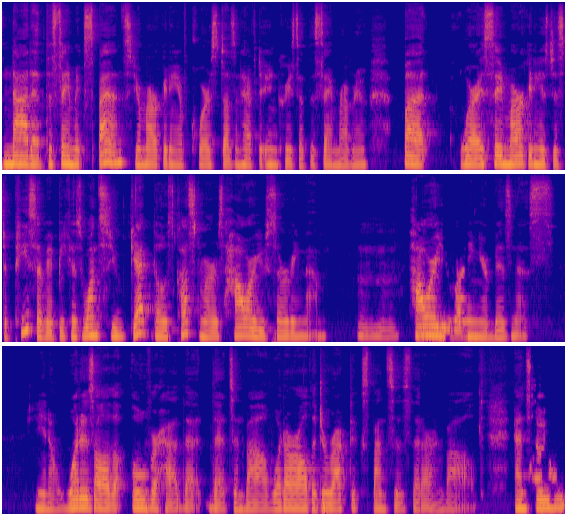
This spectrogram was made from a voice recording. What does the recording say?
not at the same expense. Your marketing, of course, doesn't have to increase at the same revenue. But where I say marketing is just a piece of it, because once you get those customers, how are you serving them? Mm-hmm. How are mm-hmm. you running your business? You know, what is all the overhead that that's involved? What are all the mm-hmm. direct expenses that are involved? And so you,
